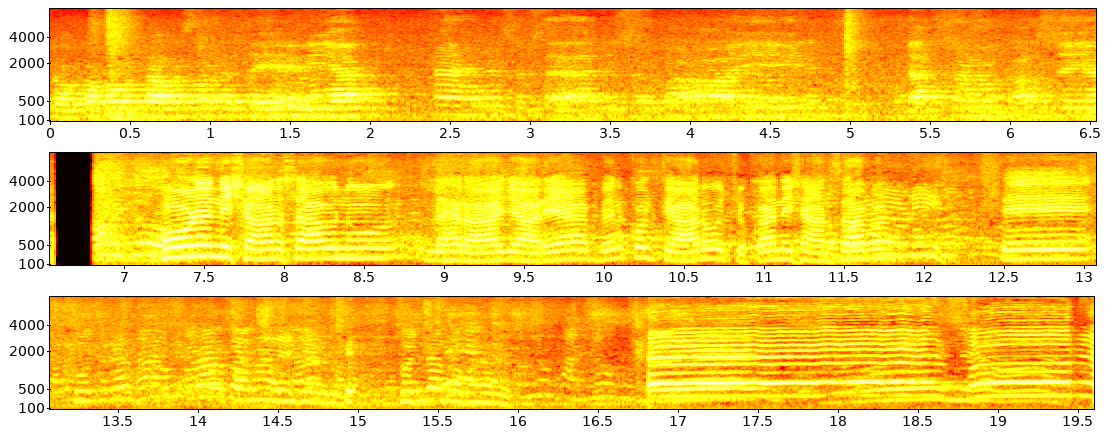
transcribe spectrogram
ਸੁਖ ਹੋ ਸੇਵੀਆ ਸਹਿਜ ਸੁਭਾਈ ਦਰਸ਼ਨ ਕਰਸੇ ਹੁਣ ਨਿਸ਼ਾਨ ਸਾਹਿਬ ਨੂੰ ਲਹਿਰਾਇਆ ਜਾ ਰਿਹਾ ਬਿਲਕੁਲ ਤਿਆਰ ਹੋ ਚੁੱਕਾ ਨਿਸ਼ਾਨ ਸਾਹਿਬ। ਤੇ ਸਤਿ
